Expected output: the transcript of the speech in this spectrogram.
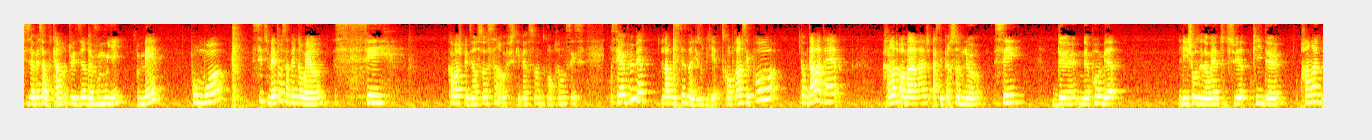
Si jamais ça vous tente, je veux dire, de vous mouiller. Mais pour moi, si tu mets ton sapin de Noël, c'est... Comment je peux dire ça sans offusquer personne, tu comprends? C'est un peu mettre l'armistice dans les oubliettes, tu comprends? C'est pas... Comme dans ma tête, rendre hommage à ces personnes-là, c'est de ne pas mettre les choses de Noël tout de suite, puis de prendre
